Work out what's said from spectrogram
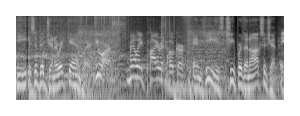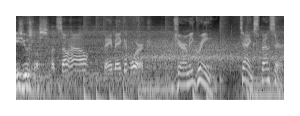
He's a degenerate gambler. You are a smelly pirate hooker. And he's cheaper than oxygen. He's useless. But somehow, they make it work. Jeremy Greene, Tank Spencer.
